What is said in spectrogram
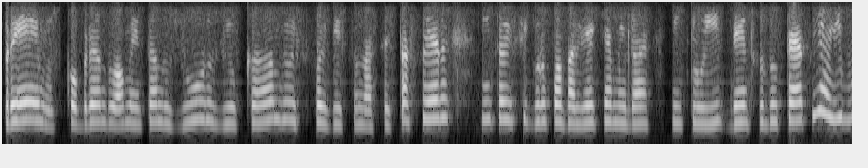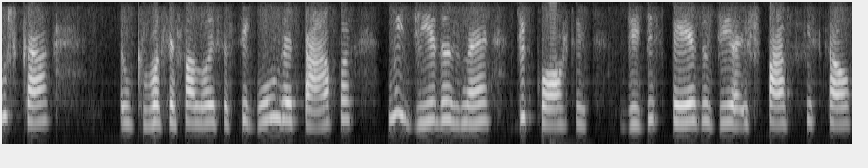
prêmios, cobrando, aumentando os juros e o câmbio, isso foi visto na sexta-feira, então esse grupo avalia que é melhor incluir dentro do teto e aí buscar o que você falou, essa segunda etapa, medidas né, de corte de despesas, de espaço fiscal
